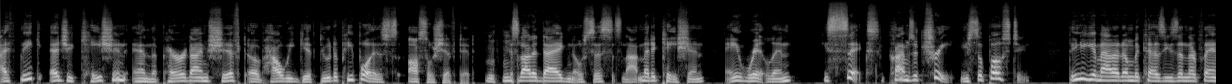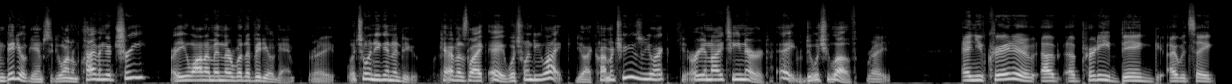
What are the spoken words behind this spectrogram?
I think education and the paradigm shift of how we get through to people has also shifted. Mm-hmm. It's not a diagnosis, it's not medication. Ain't Ritalin. He's six. He climbs a tree. He's supposed to. Then you get mad at him because he's in there playing video games. So do you want him climbing a tree or you want him in there with a video game? Right. Which one are you gonna do? Kevin's like, hey, which one do you like? Do you like climbing trees or you like or are you an IT nerd? Hey, do what you love. Right. And you've created a, a, pretty big, I would say,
